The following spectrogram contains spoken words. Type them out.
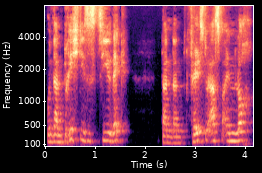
und dann bricht dieses Ziel weg, dann, dann fällst du erstmal in ein Loch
